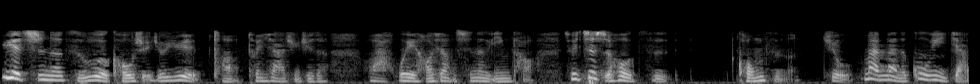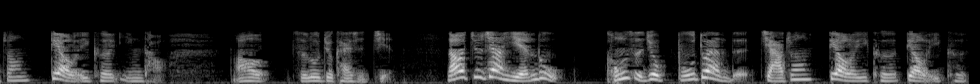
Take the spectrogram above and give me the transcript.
越吃呢，子路的口水就越啊吞下去，觉得哇，我也好想吃那个樱桃。所以这时候子孔子呢，就慢慢的故意假装掉了一颗樱桃，然后子路就开始捡，然后就这样沿路。孔子就不断的假装掉了一颗，掉了一颗，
